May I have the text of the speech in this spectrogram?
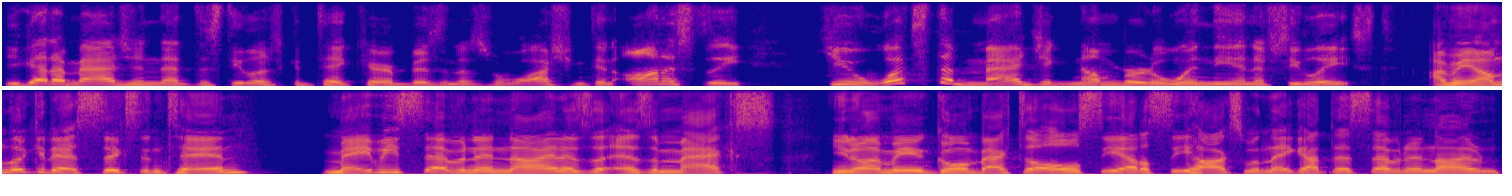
You got to imagine that the Steelers can take care of business with Washington. Honestly, Q, what's the magic number to win the NFC least? I mean, I'm looking at six and ten, maybe seven and nine as a, as a max. You know what I mean? Going back to old Seattle Seahawks when they got that seven and nine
